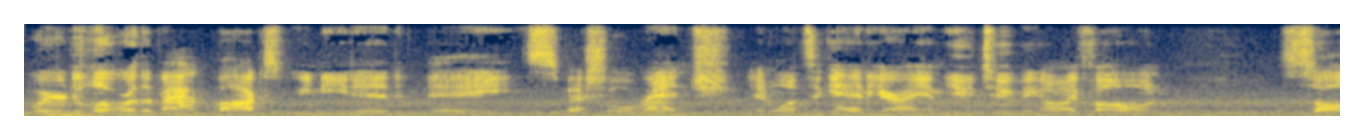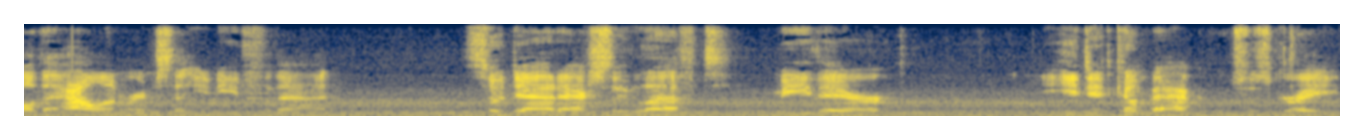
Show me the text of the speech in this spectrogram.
where to lower the back box, we needed a special wrench. And once again, here I am YouTubing on my phone, saw the Allen wrench that you need for that. So dad actually left me there. He did come back, which was great,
